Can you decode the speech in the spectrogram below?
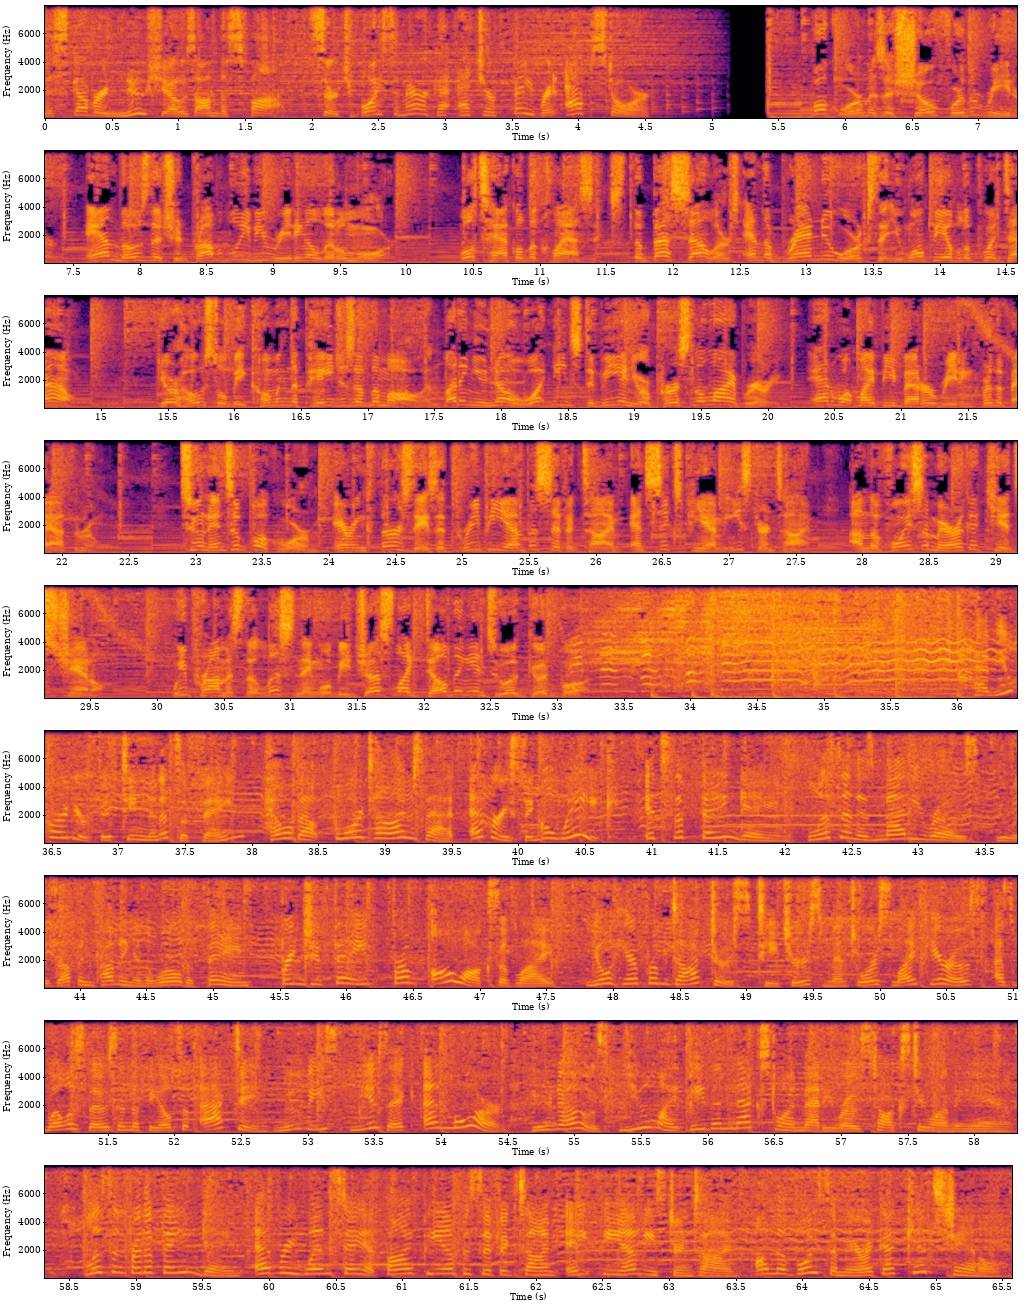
discover new shows on the spot. Search Voice America at your favorite app store. Bookworm is a show for the reader and those that should probably be reading a little more. We'll tackle the classics, the bestsellers, and the brand new works that you won't be able to put down. Your host will be combing the pages of them all and letting you know what needs to be in your personal library and what might be better reading for the bathroom. Tune into Bookworm, airing Thursdays at 3 p.m. Pacific Time and 6 p.m. Eastern Time on the Voice America Kids channel. We promise that listening will be just like delving into a good book. Have you heard your 15 minutes of fame? How about four times that every single week? It's the Fame Game. Listen as Maddie Rose, who is up and coming in the world of fame, brings you fame from all walks of life. You'll hear from doctors, teachers, mentors, life heroes, as well as those in the fields of acting, movies, music, and more. Who knows? You might be the next one Maddie Rose talks to on the air. Listen for the Fame Game every Wednesday at 5 p.m. Pacific Time, 8 p.m. Eastern Time on the Voice America Kids channel.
